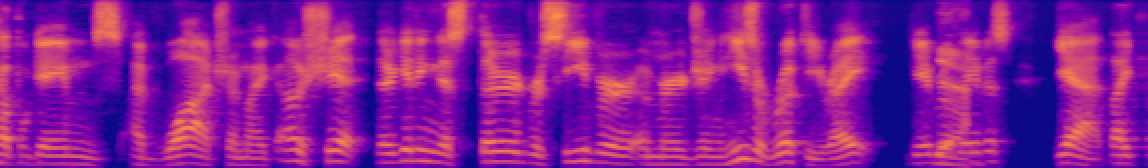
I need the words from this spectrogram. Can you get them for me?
couple games I've watched, I'm like, oh shit, they're getting this third receiver emerging. He's a rookie, right? Gabriel Yeah. Davis. Yeah, like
